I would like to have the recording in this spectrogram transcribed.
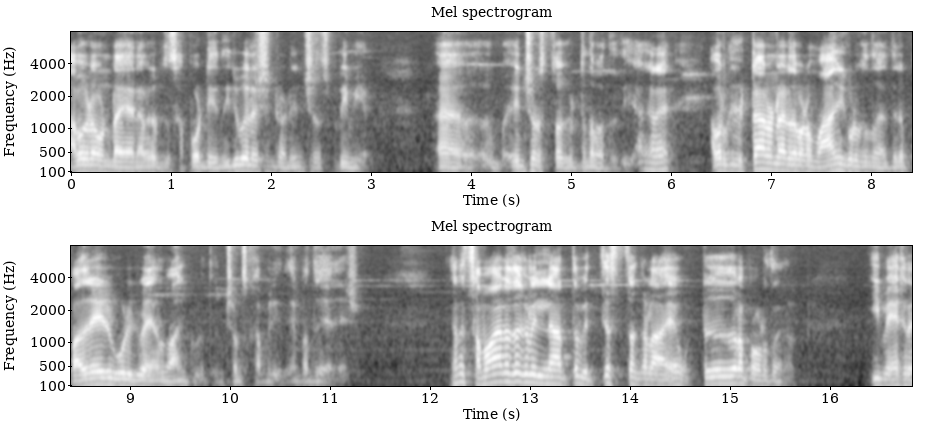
അപകടം ഉണ്ടായാൽ അവർക്ക് സപ്പോർട്ട് ചെയ്യുന്ന ഇരുപത് ലക്ഷം രൂപയുടെ ഇൻഷുറൻസ് പ്രീമിയം ഇൻഷുറൻസ് കിട്ടുന്ന പദ്ധതി. അങ്ങനെ അവർക്ക് കിട്ടാനുണ്ടായിരുന്ന പണം വാങ്ങിക്കൊടുക്കുന്ന കാര്യത്തിൽ പതിനേഴ് കോടി രൂപ ഞങ്ങൾ വാങ്ങിക്കൊടുത്തു ഇൻഷുറൻസ് കമ്പനി ഞാൻ മന്ത്രിയായ ശേഷം. അങ്ങനെ സമാനതകളില്ലാത്ത വ്യത്യസ്തങ്ങളായ ഒട്ടേറെ പ്രവർത്തനങ്ങൾ ഈ മേഖല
